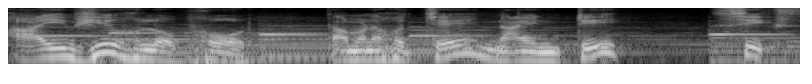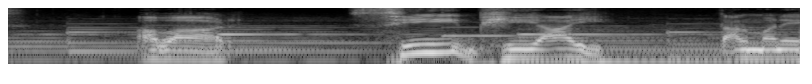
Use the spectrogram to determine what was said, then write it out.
আই ভি হলো ফোর তার মানে হচ্ছে নাইনটি সিক্স আবার সি ভিআই তার মানে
